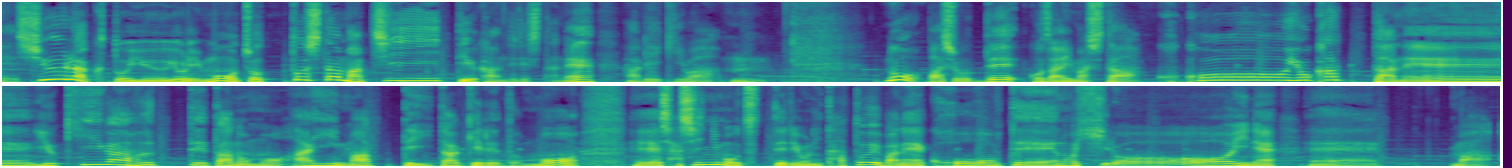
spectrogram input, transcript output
えー集落というよりも、ちょっとした町っていう感じでしたね。あげきは。うん。の場所でございました。ここ、良かったね。雪が降ってたのも相まっていたけれども、えー写真にも写ってるように、例えばね、校庭の広いね、えーまあ、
